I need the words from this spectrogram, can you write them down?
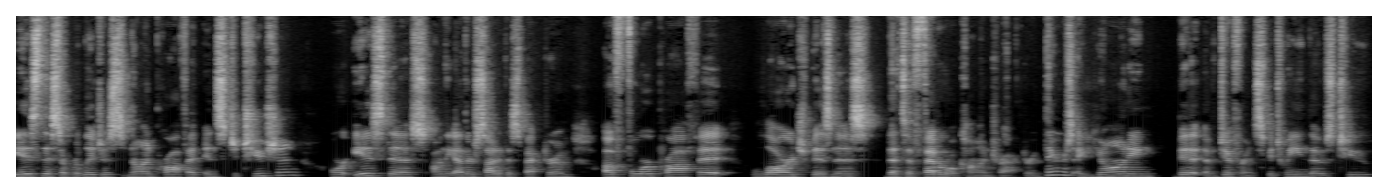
Is this a religious nonprofit institution? Or is this, on the other side of the spectrum, a for profit large business that's a federal contractor? There's a yawning bit of difference between those two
